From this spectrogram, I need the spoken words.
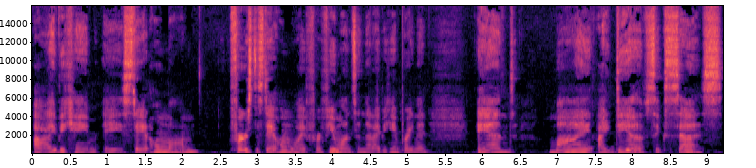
I became a stay at home mom first a stay at home wife for a few months and then I became pregnant. And my idea of success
